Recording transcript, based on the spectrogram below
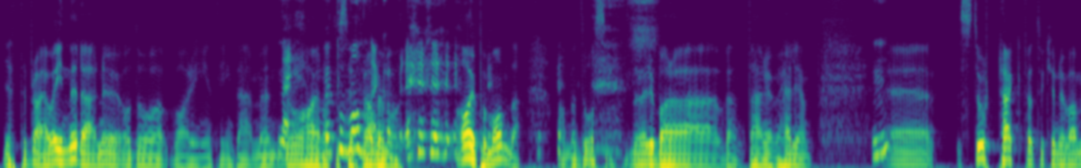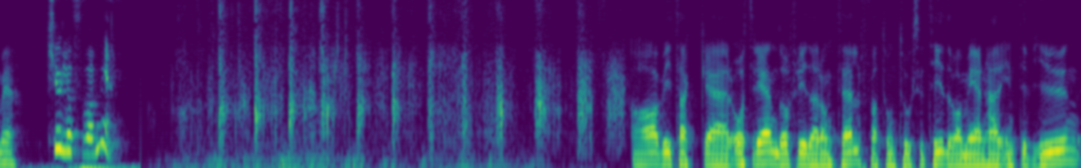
jättebra. Jag var inne där nu och då var det ingenting där. Men Nej, då har jag något att se fram emot. kommer det. Oj, på måndag. Ja, men då så. Då är det bara att vänta här över helgen. Mm. Eh, stort tack för att du kunde vara med. Kul att få vara med. Ja, vi tackar återigen då Frida Rongtell för att hon tog sig tid att vara med i den här intervjun.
